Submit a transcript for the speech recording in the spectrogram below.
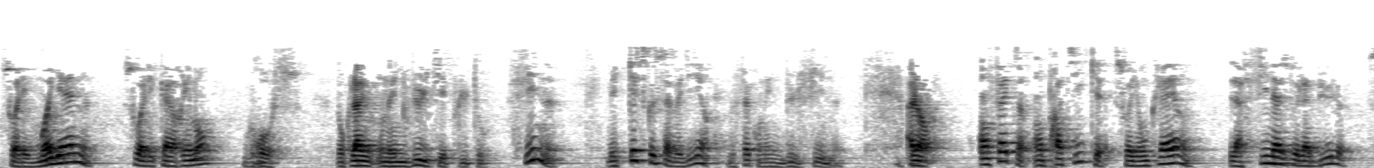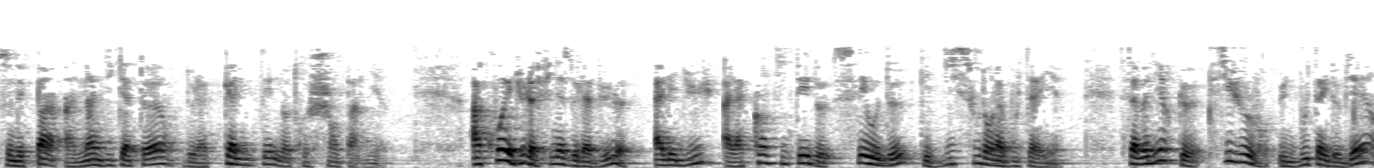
soit elle est moyenne, soit elle est carrément grosse. Donc là, on a une bulle qui est plutôt fine, mais qu'est-ce que ça veut dire, le fait qu'on ait une bulle fine? Alors, en fait, en pratique, soyons clairs, la finesse de la bulle, ce n'est pas un indicateur de la qualité de notre champagne. À quoi est due la finesse de la bulle? Elle est due à la quantité de CO2 qui est dissous dans la bouteille. Ça veut dire que si j'ouvre une bouteille de bière,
